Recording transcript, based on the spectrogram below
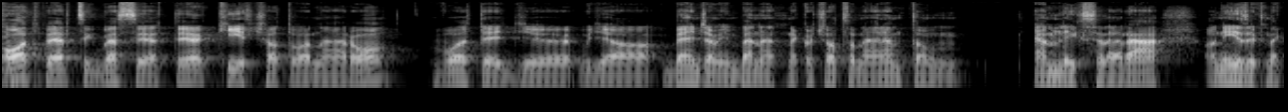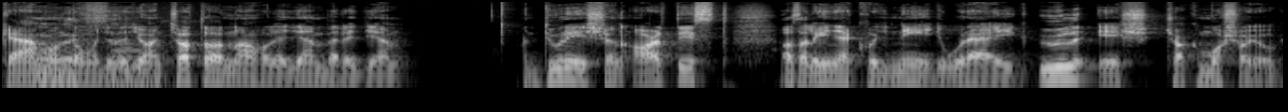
6 percig beszéltél két csatornáról, volt egy, ugye a Benjamin Bennettnek a csatornája, nem tudom, emlékszel rá, a nézőknek elmondom, Emlékszem. hogy ez egy olyan csatorna, ahol egy ember egy ilyen Duration Artist, az a lényeg, hogy négy óráig ül, és csak mosolyog.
